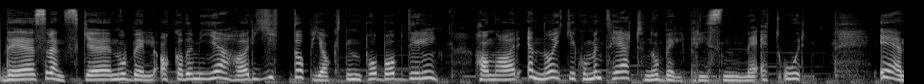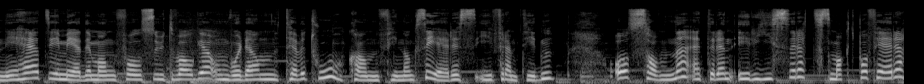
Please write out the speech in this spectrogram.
Det svenske Nobelakademiet har gitt opp jakten på Bob Dylan. Han har ennå ikke kommentert nobelprisen med ett ord. Enighet i Mediemangfoldsutvalget om hvordan TV 2 kan finansieres i fremtiden. Og savnet etter en riserett smakt på ferie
